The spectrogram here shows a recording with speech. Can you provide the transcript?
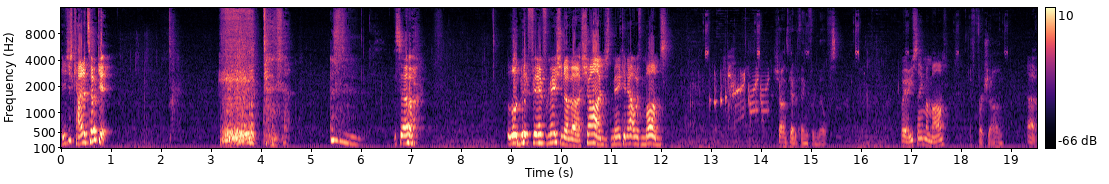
he just kind of took it. so a little bit of information of uh, Sean just making out with mums. Sean's got a thing for milfs. Wait, are you saying my mom? For Sean. Oh. Uh,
